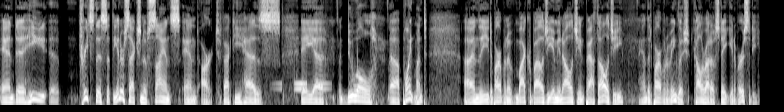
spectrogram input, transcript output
And uh, he uh, treats this at the intersection of science and art. In fact, he has a uh, dual uh, appointment Uh, in the Department of Microbiology, Immunology, and Pathology and the Department of English at Colorado State University.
